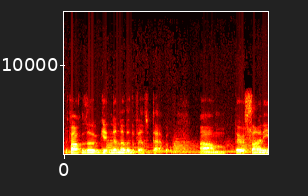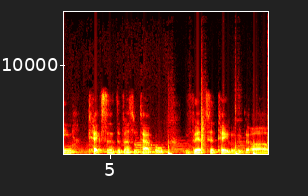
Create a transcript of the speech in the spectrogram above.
the Falcons are getting another defensive tackle. Um, they're signing Texans defensive tackle Vincent Taylor. Uh,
